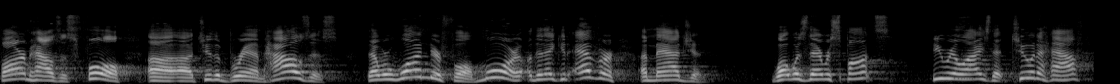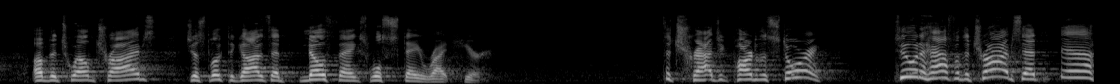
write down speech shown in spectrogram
farmhouses full uh, uh, to the brim, houses that were wonderful, more than they could ever imagine. What was their response? Do you realize that two and a half of the 12 tribes just looked to God and said, No thanks, we'll stay right here. It's a tragic part of the story. Two and a half of the tribes said, Yeah,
